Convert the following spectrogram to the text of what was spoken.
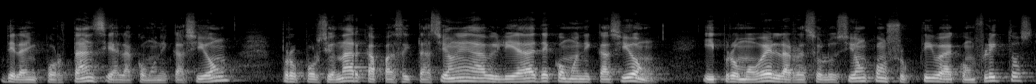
de la importancia de la comunicación, proporcionar capacitación en habilidades de comunicación y promover la resolución constructiva de conflictos,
